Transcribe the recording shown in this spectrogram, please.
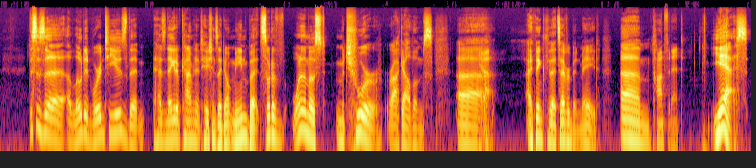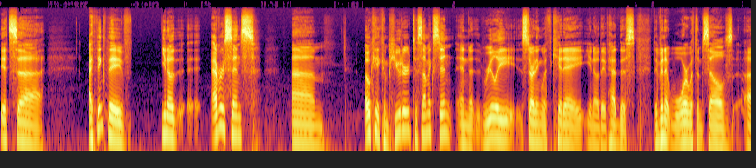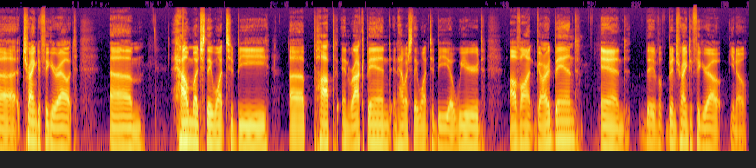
This is a, a loaded word to use that has negative connotations I don't mean, but sort of one of the most mature rock albums uh, yeah. I think that's ever been made. Um, Confident. yes, it's. Uh, I think they've, you know, ever since, um, OK Computer to some extent, and really starting with Kid A, you know, they've had this. They've been at war with themselves, uh, trying to figure out um, how much they want to be a pop and rock band and how much they want to be a weird avant-garde band and they've been trying to figure out you know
